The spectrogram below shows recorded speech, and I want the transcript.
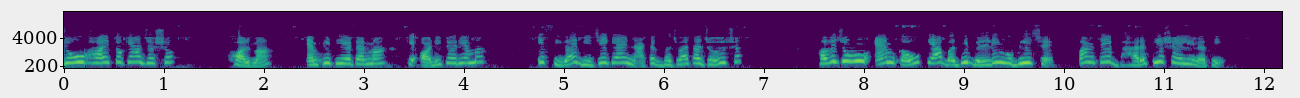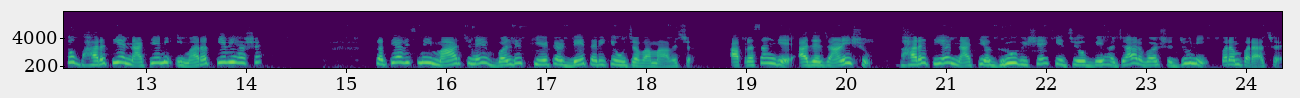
જોવું હોય તો ક્યાં જશો? હોલમાં એમ્ફી થિયેટરમાં કે ઓડિટોરિયમમાં એ સિવાય બીજે ક્યાંય નાટક ભજવાતા જોયું છે? હવે જો હું એમ કહું કે આ બધી બિલ્ડિંગ ઊભી છે, પણ તે ભારતીય શૈલી નથી, તો ભારતીય નાટ્યની ઇમારત કેવી હશે? સત્યાવીસમી માર્ચને વર્લ્ડ થિયેટર ડે તરીકે ઉજવવામાં આવે છે. આ પ્રસંગે આજે જાણીશું ભારતીય નાટ્ય ગૃહ વિશે કે જેઓ બે હજાર વર્ષ જૂની પરંપરા છે.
